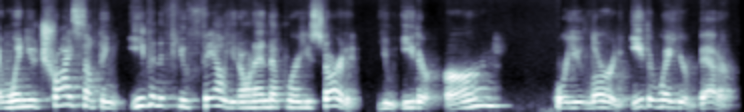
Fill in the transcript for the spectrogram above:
And when you try something, even if you fail, you don't end up where you started. You either earn or you learn. Either way, you're better.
